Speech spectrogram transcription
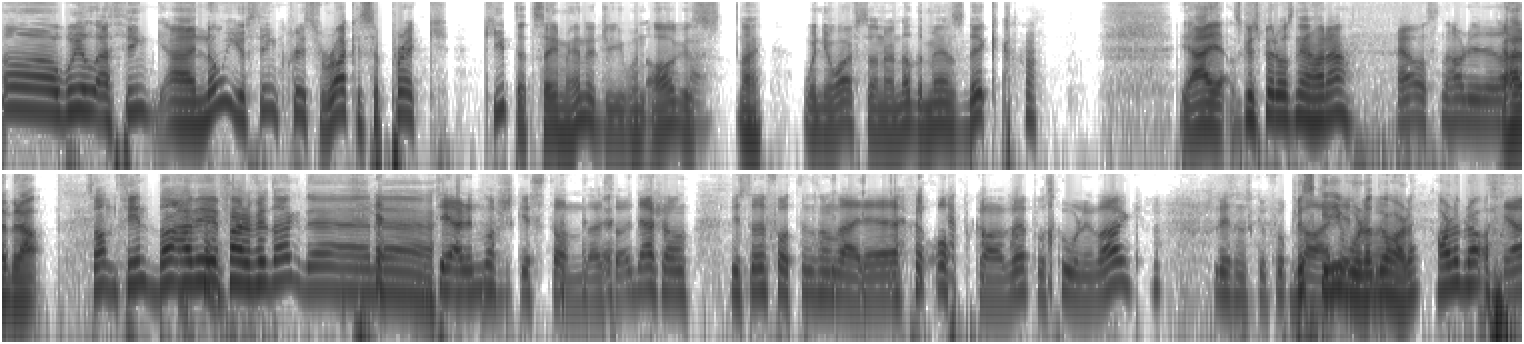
Uh, Will, I think I know you think Chris Rock is a prick. Keep that same energy when August Nei, when your wife's on another man's dick. ja, ja. Skal vi spørre åssen jeg har det? Ja, Åssen har du det Jeg har da? det bra. Sånn, fint. Da er vi ferdige for i dag. Det er eh, Det er den norske standard. Så. Det er sånn, Hvis du hadde fått en sånn der, eh, oppgave på skolen i dag liksom skulle forklare Beskriv liksom, hvordan du har det. Har det bra. Ja,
